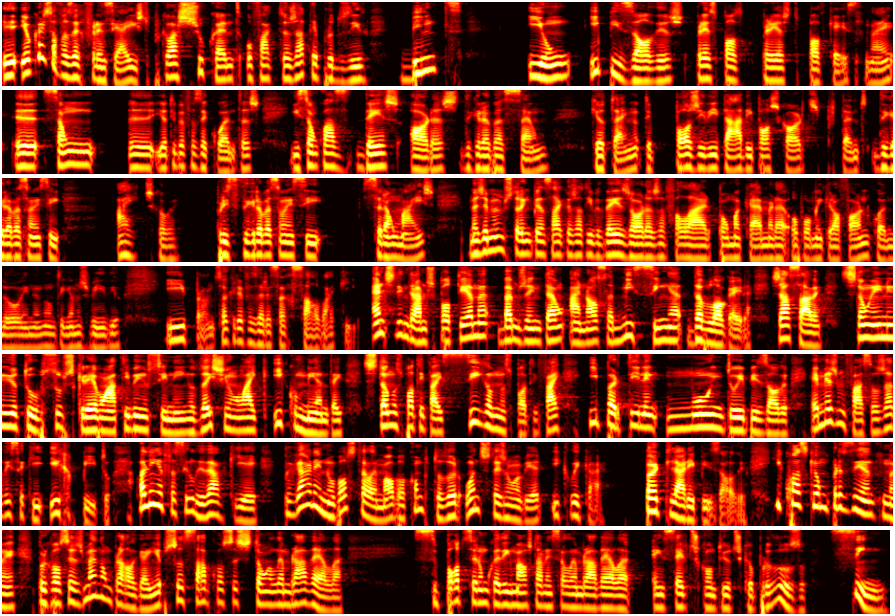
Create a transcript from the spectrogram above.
Eu quero só fazer referência a isto porque eu acho chocante o facto de eu já ter produzido 21 episódios para, esse pod, para este podcast, não é? Uh, são. Uh, eu estive a fazer quantas e são quase 10 horas de gravação que eu tenho, tipo pós-editado e pós-cortes, portanto, de gravação em si. Ai, desculpem. Por isso, de gravação em si serão mais, mas é mesmo estranho pensar que eu já tive 10 horas a falar para uma câmera ou para um microfone quando ainda não tínhamos vídeo. E pronto, só queria fazer essa ressalva aqui. Antes de entrarmos para o tema, vamos então à nossa missinha da blogueira. Já sabem, se estão aí no YouTube, subscrevam, ativem o sininho, deixem um like e comentem. Se estão no Spotify, sigam no Spotify e partilhem muito o episódio. É mesmo fácil, já disse aqui e repito. Olhem a facilidade que é pegarem no vosso telemóvel, computador, onde estejam a ver e clicar partilhar episódio. E quase que é um presente, não é? Porque vocês mandam para alguém e a pessoa sabe que vocês estão a lembrar dela. Se pode ser um bocadinho mal estarem-se a lembrar dela em certos conteúdos que eu produzo, sim.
